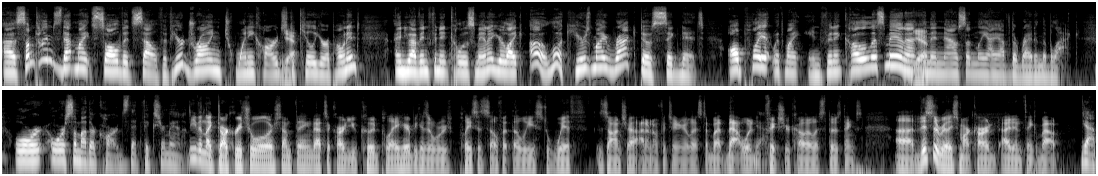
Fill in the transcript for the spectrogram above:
Uh, sometimes that might solve itself. If you're drawing 20 cards Yeah. to kill your opponent and you have infinite colorless mana, you're like, oh, look, here's my Rakdos Signet. I'll play it with my infinite colorless mana, Yep. and then now suddenly I have the red and the black, or or some other cards that fix your mana. Even like Dark Ritual or something, that's a card you could play here because it will replace itself at the least with Xantcha. I don't know if it's in your list, but that would fix your colorless, those things. Uh, this is a really smart card I didn't think about. Yeah,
